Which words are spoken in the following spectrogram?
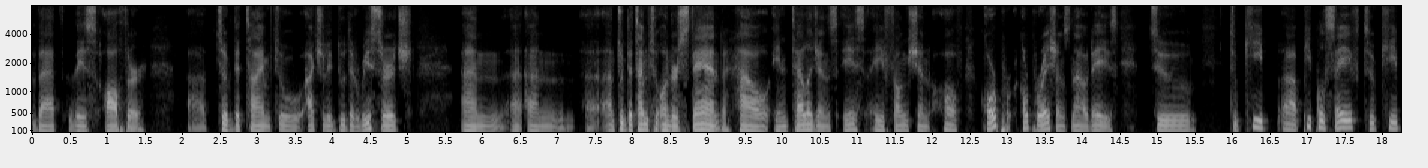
that this author uh, took the time to actually do the research and uh, and uh, and took the time to understand how intelligence is a function of corpor- corporations nowadays to to keep uh, people safe, to keep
